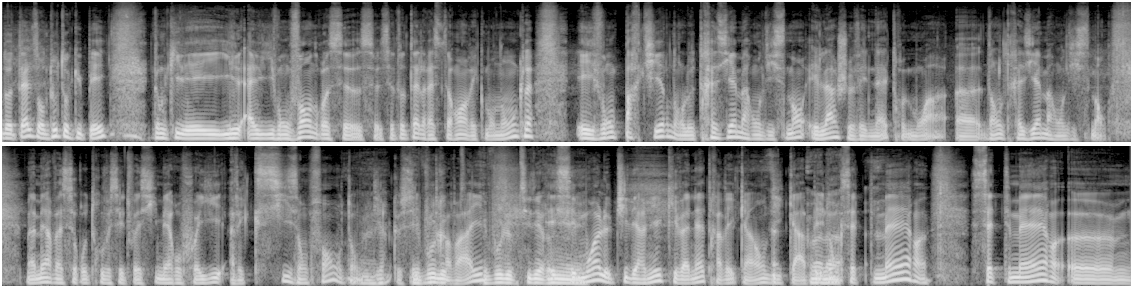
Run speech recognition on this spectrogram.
d'hôtel sont toutes occupées. Donc, il est, ils vont vendre cet hôtel-restaurant avec mon oncle et ils vont partir dans le 13e arrondissement. Et là, je vais naître, moi, dans le 13e arrondissement. Ma mère va se retrouver cette fois-ci mère au foyer avec 6 enfants, autant vous dire que c'est du travail. et vous, le petit dernier. Et c'est moi, le petit dernier, qui va naître avec un handicap. Et donc, cette mère, cette mère euh,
